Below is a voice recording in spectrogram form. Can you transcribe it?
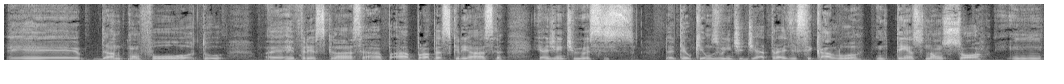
é, dando conforto, é, refrescância a próprias crianças. E a gente viu esses deve ter o quê? Uns 20 dias atrás, esse calor intenso, não só em,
